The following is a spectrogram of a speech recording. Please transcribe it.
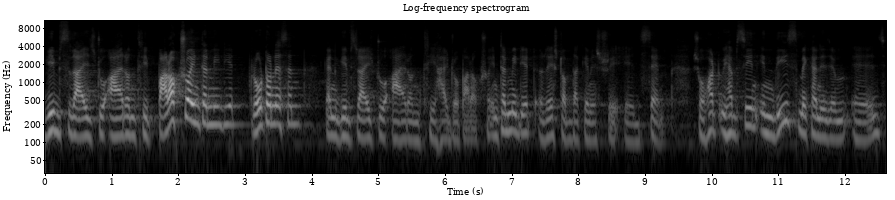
gives rise to iron 3 peroxo intermediate protonation can gives rise to iron 3 hydroperoxo intermediate rest of the chemistry is same. So, what we have seen in this mechanism is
